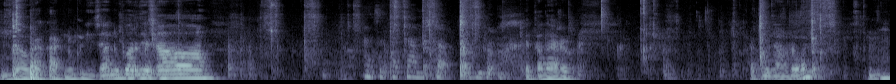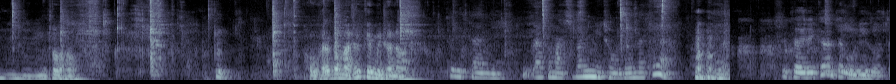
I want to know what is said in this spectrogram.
दाउरा काट्नु पनि जानुपर्ने छ आज त काम छ हाम्रो। खेतालाहरू। काट्नु जाँदा पनि। उम्, मिठो हो कुखुराको मासु के मिठो नहुन्छ त्यही त नि कुखुराको मासु पनि मिठो हुँदैन त। सुतारी कहाँ त उडेको त?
